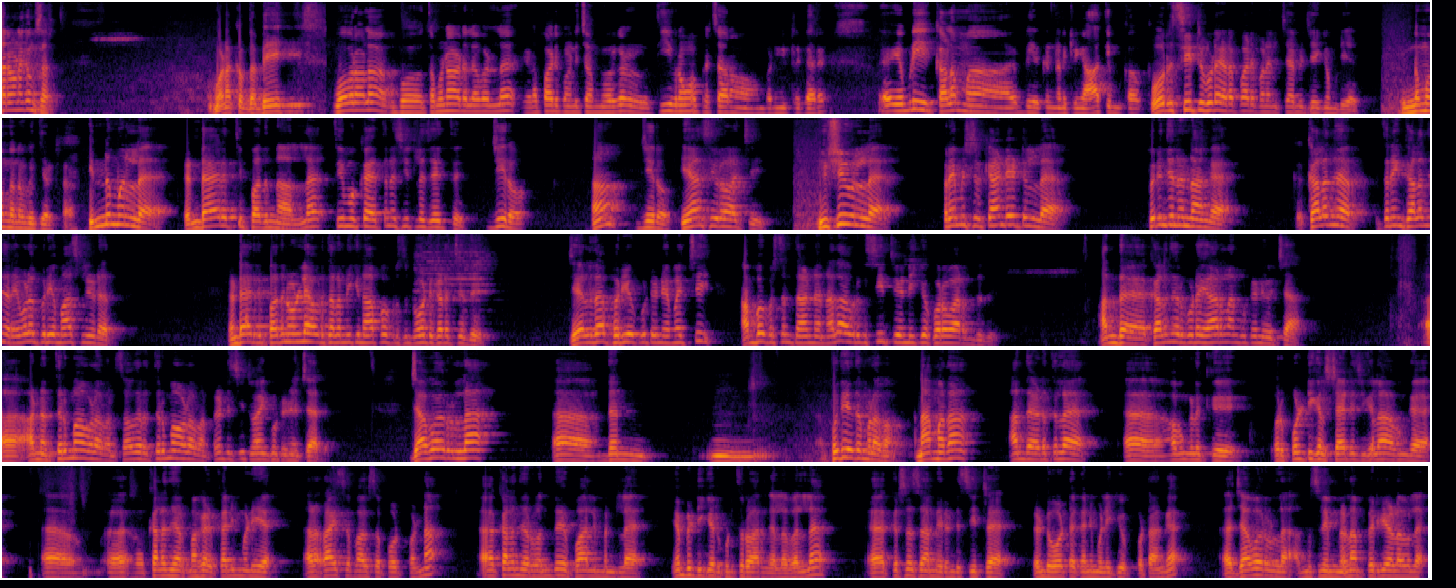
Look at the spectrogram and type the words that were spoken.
Sir வணக்கம் sir. வணக்கம் தம்பி. ஓவராலா இப்போ தமிழ்நாடு லெவல்ல எடப்பாடி பழனிசாமி அவர்கள் தீவிரமா பிரச்சாரம் பண்ணிட்டு இருக்காரு. எப்படி களம் எப்படி இருக்குன்னு நினைக்கிறீங்க அதிமுகவுக்கு? ஒரு சீட்டு கூட எடப்பாடி பழனிசாமி ஜெயிக்க முடியாது. இன்னமும் அந்த நம்பிக்கை இருக்கா? இன்னமும் இல்ல. ரெண்டாயிரத்தி பதினாலுல திமுக எத்தனை சீட்ல ஜெயித்து? ஜீரோ. ஆ? ஜீரோ. ஏன் ஜீரோ ஆச்சு? இஷ்யூ இல்ல. பிரைம் மினிஸ்டர் கேண்டிடேட் இல்ல. பிரிஞ்சு நின்னாங்க. கலைஞர் இத்தனையும் கலைஞர் எவ்வளவு பெரிய மாஸ் லீடர் ரெண்டாயிரத்தி பதினொன்னுல அவர் தலைமைக்கு நாற்பது பர்சன்ட் ஓட்டு கிடைச்சது. ஜெயலலிதா பெரிய கூட்டணி அமைச்சு ஐம்பது பர்சன்ட் தாண்டினால அவருக்கு சீட்டு எண்ணிக்கை குறைவா இருந்தது. அந்த கலைஞர் கூட யாரெல்லாம் கூட்டணி வச்சா? அண்ணன் திருமாவளவன் சகோதரர் திருமாவளவன் ரெண்டு சீட் வாங்கி கூட்டணி வச்சார். ஜவஹர்லா தென் புதிய தமிழகம் நாம தான் அந்த இடத்துல அவங்களுக்கு ஒரு பொலிட்டிக்கல் ஸ்ட்ராட்டஜிக்கலாக அவங்க கலைஞர் மகள் கனிமொழியை ராஜ்யசபாவுக்கு சப்போர்ட் பண்ணால் கலைஞர் வந்து பார்லிமெண்ட்டில் எம்பி டிக்கெட் கொடுத்துருவாருங்க லெவலில் கிருஷ்ணசாமி ரெண்டு சீட்டை ரெண்டு ஓட்டை கனிமொழிக்கு போட்டாங்க. ஆஹ் ஜவஹருல்லா முஸ்லீம்கள்லாம் பெரிய அளவில்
